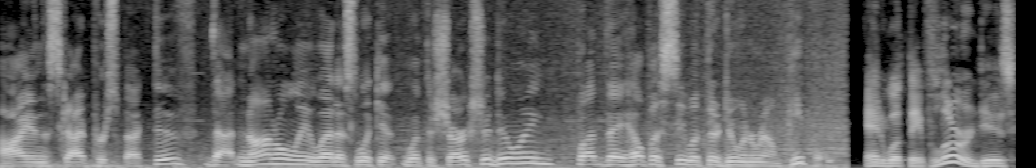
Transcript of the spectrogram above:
eye in the sky perspective that not only let us look at what the sharks are doing, but they help us see what they're doing around people. And what they've learned is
